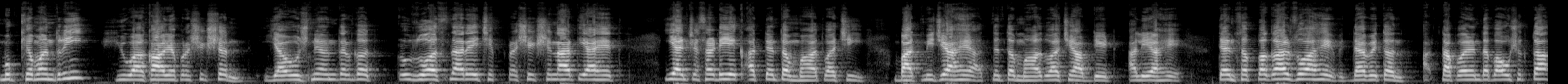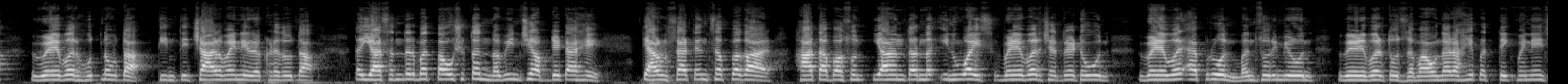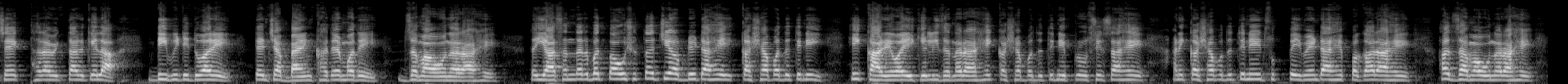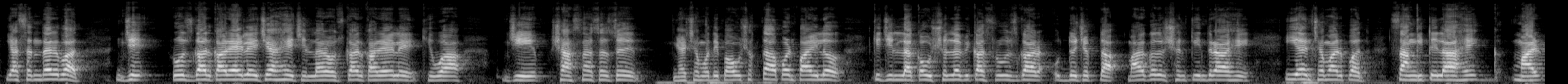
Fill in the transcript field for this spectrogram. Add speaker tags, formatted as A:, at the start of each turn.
A: मुख्यमंत्री युवा कार्य प्रशिक्षण या योजनेअंतर्गत रुजू असणारे जे प्रशिक्षणार्थी आहेत यांच्यासाठी एक अत्यंत महत्त्वाची बातमी जी आहे अत्यंत महत्त्वाची अपडेट आली आहे. त्यांचा पगार जो आहे विद्यावेतन आत्तापर्यंत पाहू शकता वेळेवर होत नव्हता तीन ते चार महिने रखडत होता. तर या संदर्भात पाहू शकता नवीन जी अपडेट आहे त्यानुसार त्यांचा पगार हातापासून यानंतरनं इनवॉईस वेळेवर जनरेट होऊन वेळेवर ॲप्रुव्हल मंजुरी मिळून वेळेवर तो जमा होणार आहे. प्रत्येक महिन्याच्या एक ठराविक तारखेला डी बी टीद्वारे त्यांच्या बँक खात्यामध्ये जमा होणार आहे. तर या संदर्भात पाहू शकता जी अपडेट आहे कशा पद्धतीने ही कार्यवाही केली जाणार आहे कशा पद्धतीने प्रोसेस आहे आणि कशा पद्धतीने जो पेमेंट आहे पगार आहे हा जमा होणार आहे. या संदर्भात जे रोजगार कार्यालय जे आहे जिल्हा रोजगार कार्यालय किंवा जे शासनाचं जे ह्याच्यामध्ये पाहू शकता आपण पाहिलं की जिल्हा कौशल्य विकास रोजगार उद्योजकता मार्गदर्शन केंद्र आहे. यांच्यामार्फत सांगितलेलं आहे ग-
